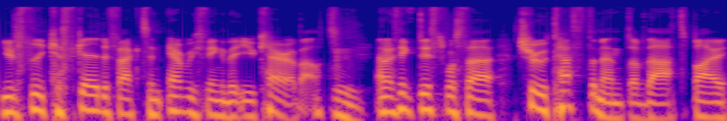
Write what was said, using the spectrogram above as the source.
you'll see cascade effects in everything that you care about. Mm. And I think this was a true testament of that by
